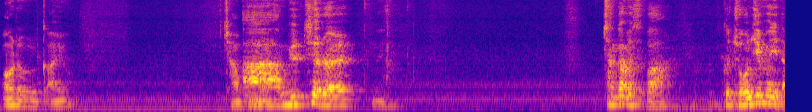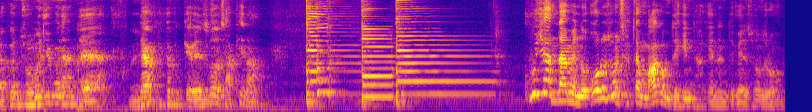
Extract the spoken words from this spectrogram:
어려울까요? 잡으면. 아 뮤트를 네. 잠깐만 있어봐. 그 좋은 질문이다. 그건 좋은 질문인데 네. 내가 해볼게. 왼손은 잡히나? 굳이 한다면 오른손 살짝 막으면 되긴 하겠는데 왼손으로.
